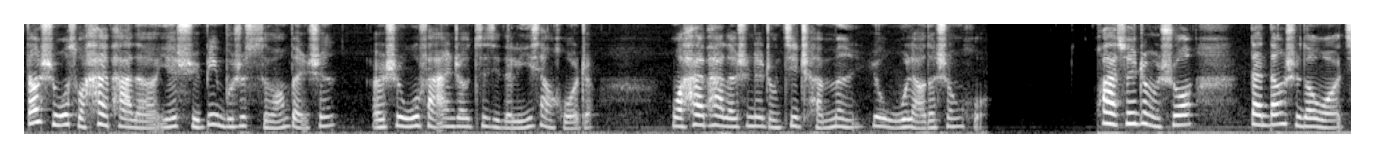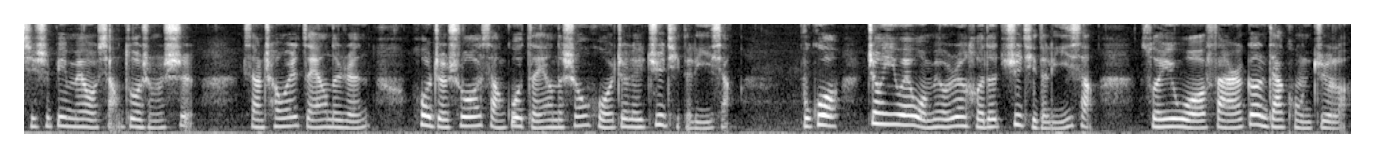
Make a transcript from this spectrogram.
当时我所害怕的，也许并不是死亡本身，而是无法按照自己的理想活着。我害怕的是那种既沉闷又无聊的生活。话虽这么说，但当时的我其实并没有想做什么事，想成为怎样的人，或者说想过怎样的生活这类具体的理想。不过，正因为我没有任何的具体的理想，所以我反而更加恐惧了。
